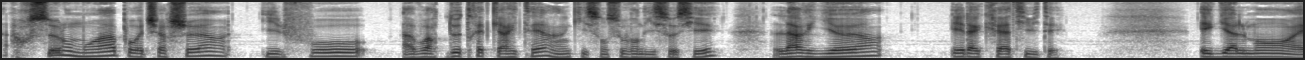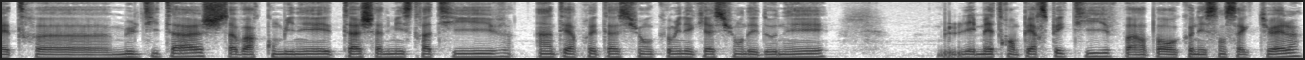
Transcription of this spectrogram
Alors, selon moi, pour être chercheur, il faut avoir deux traits de caractère hein, qui sont souvent dissociés, la rigueur et la créativité. Également être euh, multitâche, savoir combiner tâches administratives, interprétation, communication des données, les mettre en perspective par rapport aux connaissances actuelles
